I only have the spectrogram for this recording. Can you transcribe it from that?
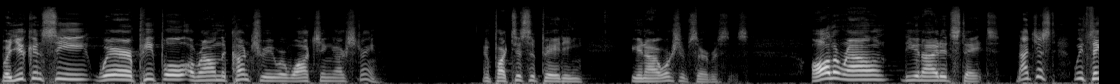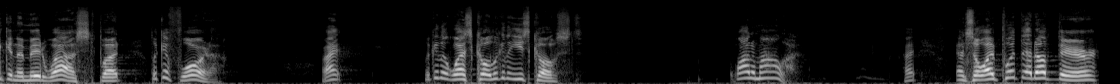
But you can see where people around the country were watching our stream and participating in our worship services. All around the United States. Not just, we think in the Midwest, but look at Florida, right? Look at the West Coast. Look at the East Coast. Guatemala. Right? And so I put that up there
